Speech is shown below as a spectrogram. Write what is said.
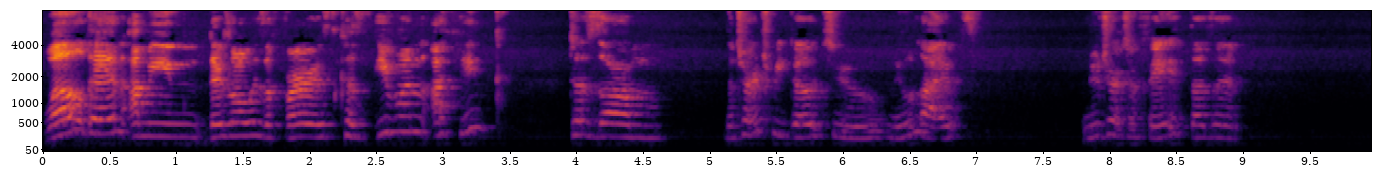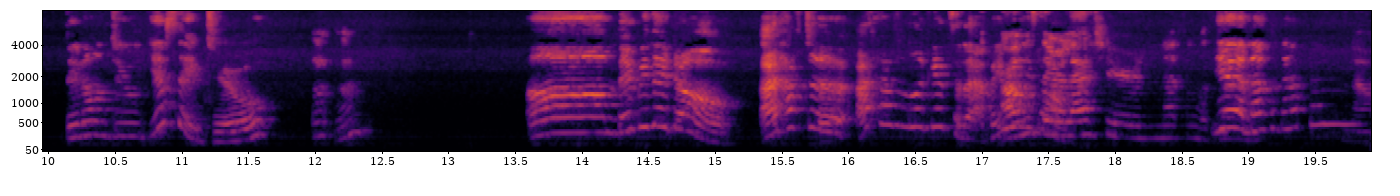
Well, then, I mean, there's always a first because even I think does um the church we go to, New Life, New Church of Faith, doesn't they don't do? Yes, they do. Mm-mm. Um, maybe they don't. I'd have to. I'd have to look into that. Maybe I was there last year. and Nothing was. Yeah, nothing happened. No.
